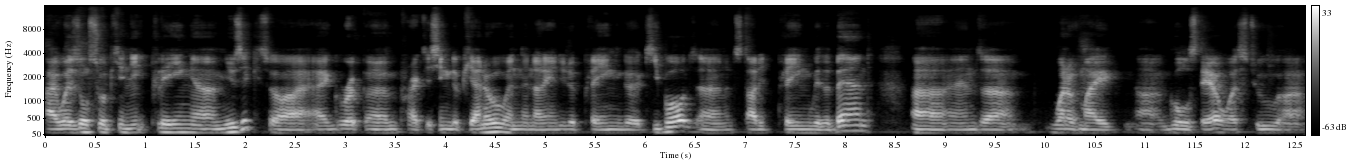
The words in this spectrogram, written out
I was also playing uh, music, so I, I grew up um, practicing the piano, and then I ended up playing the keyboard and started playing with a band. Uh, and uh, one of my uh, goals there was to uh,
